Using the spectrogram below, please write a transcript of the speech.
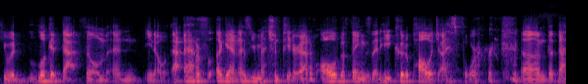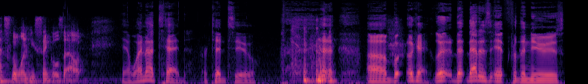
he would look at that film and you know out of again as you mentioned peter out of all of the things that he could apologize for um, that that's the one he singles out yeah why not ted or ted 2 um, but okay, that, that is it for the news.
